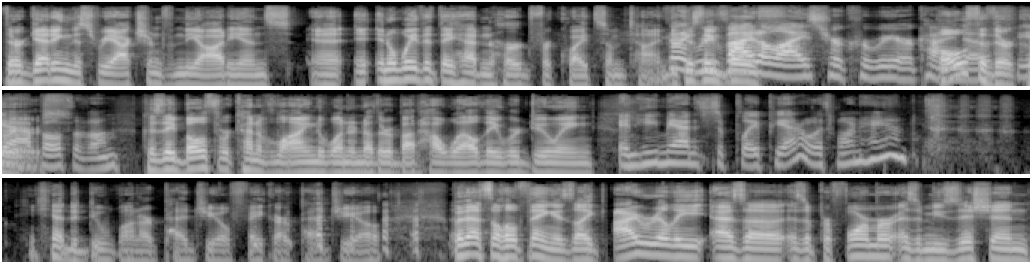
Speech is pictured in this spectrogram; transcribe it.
they're getting this reaction from the audience uh, in a way that they hadn't heard for quite some time because like they revitalized her career kind both of. of their careers Yeah, both of them. because they both were kind of lying to one another about how well they were doing And he managed to play piano with one hand. he had to do one arpeggio fake arpeggio but that's the whole thing is like i really as a as a performer as a musician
